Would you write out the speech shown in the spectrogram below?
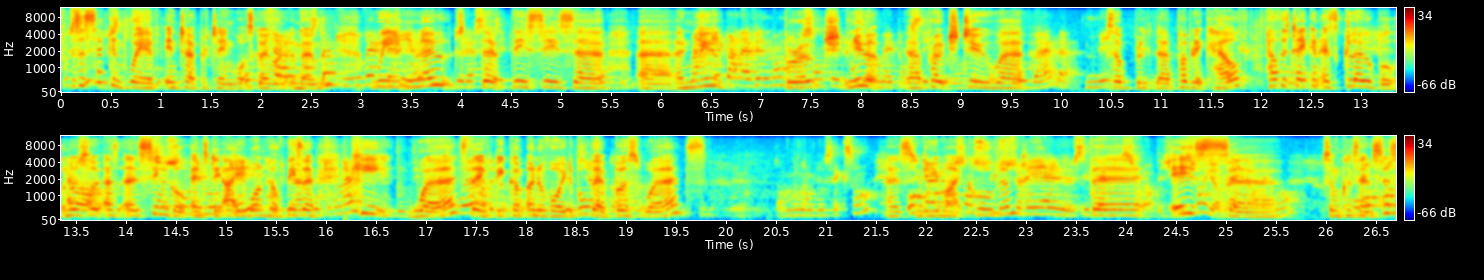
There's a second way of interpreting what's going on at the moment. We note that this is uh, uh, a new approach, new approach to uh, uh, public health. Health is taken as global and also as a single entity, i.e. One Health. These are key words. They've become unavoidable. They're buzzwords as we might call them. There is uh, some consensus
